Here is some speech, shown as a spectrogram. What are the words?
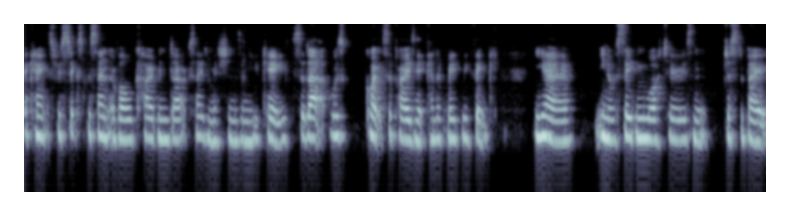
accounts for 6% of all carbon dioxide emissions in the UK. So that was quite surprising. It kind of made me think, yeah, you know, saving water isn't just about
